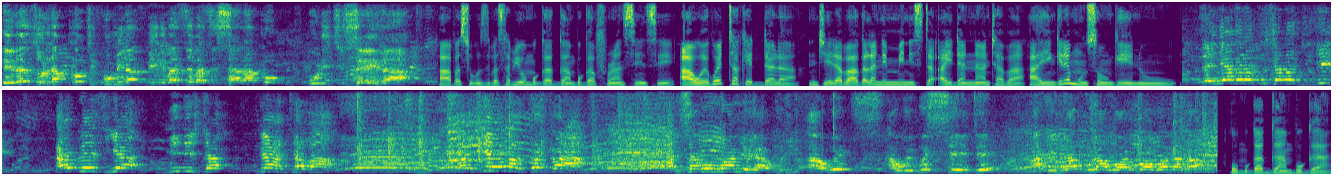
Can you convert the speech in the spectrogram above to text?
Era zonna ploti kumi nabbiri bazze bazisalako buli kiseera abasuubuzi basabye omugagga mbuga francis aweebwe ettaka eddala nti era baagala ne minisita aida nantaba ayingire mu nsonga eno. Nze njagala kusaba kiki? Adresi ya minisita nantaba ajje masaka. Nsaba omwami oyo awe- aweebwe ssente agende agula awantu awalala omugagga mbuga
